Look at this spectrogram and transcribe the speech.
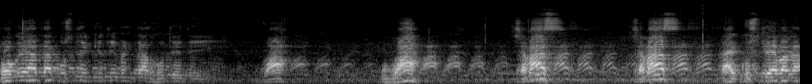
बघूया आता कुस्ती किती मिनिटात होते ते. वा वा. शबास शबास. काय कुस्ती आहे बघा.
